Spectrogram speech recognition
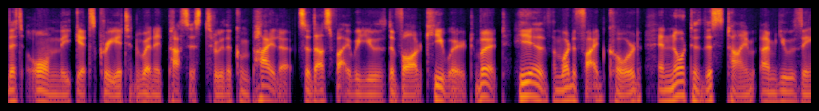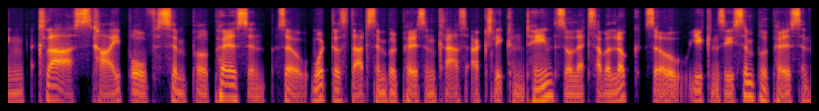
that only gets created when it passes through the compiler. So that's why we use the var keyword. But here Here's the modified code. And notice this time I'm using class type of simple person. So what does that simple person class actually contain? So let's have a look. So you can see simple person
